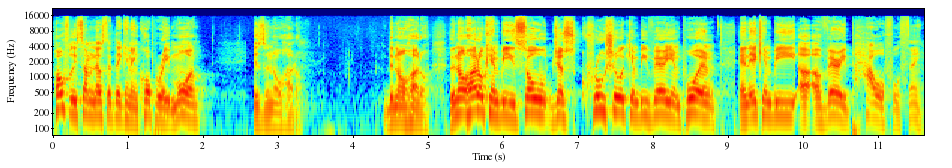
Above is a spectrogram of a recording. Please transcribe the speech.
hopefully, something else that they can incorporate more is the no huddle. The no huddle. The no huddle can be so just crucial. It can be very important, and it can be a, a very powerful thing.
